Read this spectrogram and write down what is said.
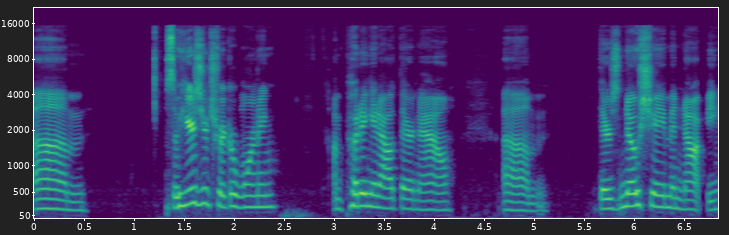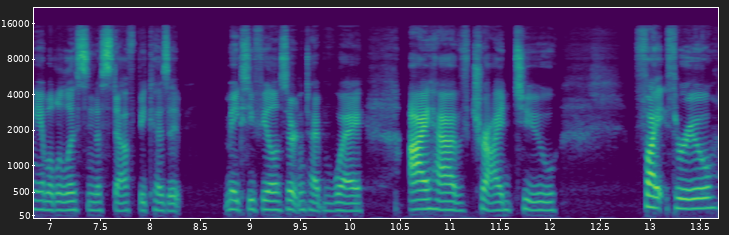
Um, so here's your trigger warning. I'm putting it out there now. Um, there's no shame in not being able to listen to stuff because it makes you feel a certain type of way. I have tried to fight through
